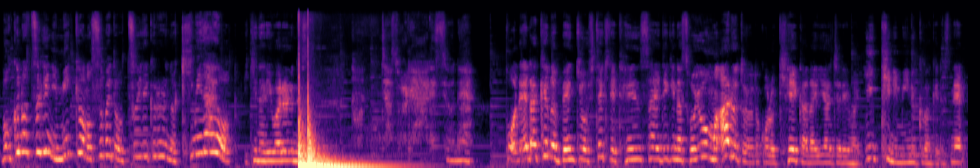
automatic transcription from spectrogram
僕の次に密教の全てを継いでくれるのは君だよといきなり言われるんです。なんじゃそりゃあですよねこれだけの勉強をしてきて天才的な素養もあるというところを経過大アジャリは一気に見抜くわけですね。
